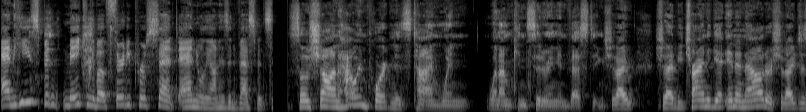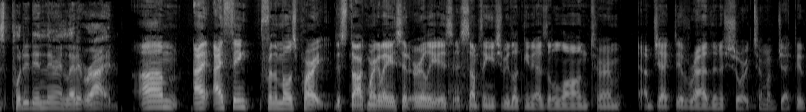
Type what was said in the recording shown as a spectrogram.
And he's been making about 30% annually on his investments. So Sean, how important is time when when I'm considering investing? Should I should I be trying to get in and out or should I just put it in there and let it ride? Um, I, I think for the most part, the stock market, like I said earlier, is, is something you should be looking at as a long term objective rather than a short term objective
